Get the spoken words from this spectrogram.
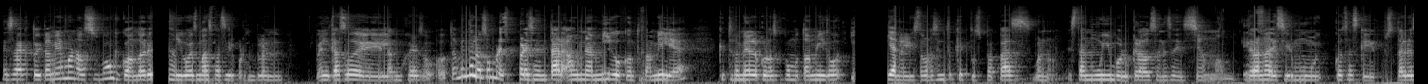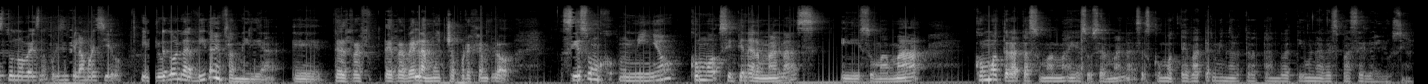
Exacto. Y también, bueno, supongo que cuando eres amigo es más fácil, por ejemplo, en, el caso de las mujeres o, o también de los hombres, presentar a un amigo con tu familia, que tu familia lo conozca como tu amigo y ya analizo. Bueno, siento que tus papás, bueno, están muy involucrados en esa decisión, ¿no? Te van a decir muy, cosas que pues, tal vez tú no ves, ¿no? Porque dicen que el amor es ciego. Y luego la vida en familia eh, te, re- te revela mucho. Por ejemplo, si es un, un niño, como si tiene hermanas y su mamá, cómo trata a su mamá y a sus hermanas, es como te va a terminar tratando a ti una vez pase la ilusión.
